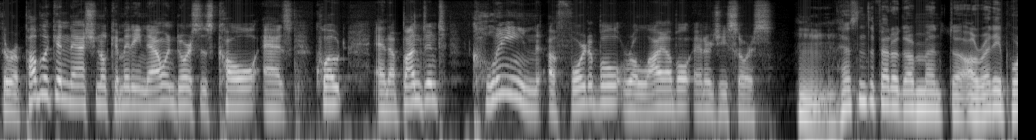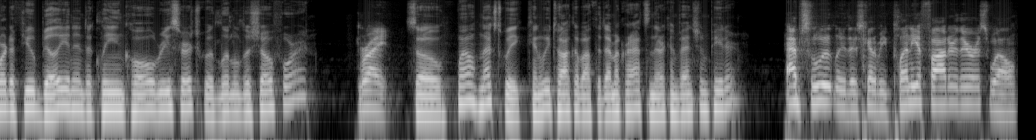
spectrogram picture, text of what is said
The Republican National Committee now endorses coal as, quote, an abundant, clean, affordable, reliable energy source. Hmm. Hasn't the federal government uh, already poured a few billion into clean coal research with little to show for it? Right. So, well, next week, can we talk about the Democrats and their convention, Peter? Absolutely. There's going to be plenty of fodder there as well.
